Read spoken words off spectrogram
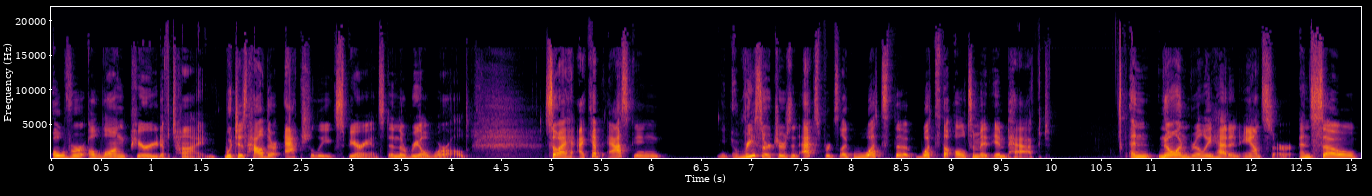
over a long period of time, which is how they're actually experienced in the real world. So I, I kept asking you know, researchers and experts, like, what's the what's the ultimate impact? And no one really had an answer. And so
